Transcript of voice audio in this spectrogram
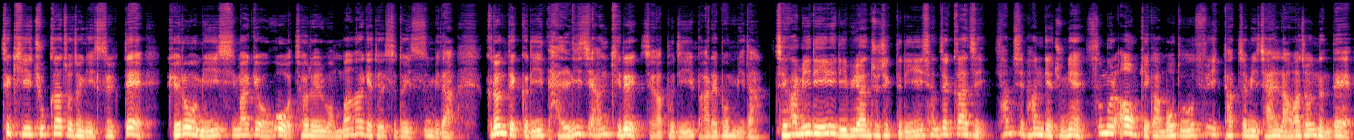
특히 주가 조정이 있을 때 괴로움이 심하게 오고 저를 원망하게 될 수도 있습니다. 그런 댓글이 달리지 않기를 제가 부디 바래봅니다. 제가 미리 리뷰한 주식들이 현재까지 31개 중에 29개가 모두 수익 타점이 잘 나와줬는데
